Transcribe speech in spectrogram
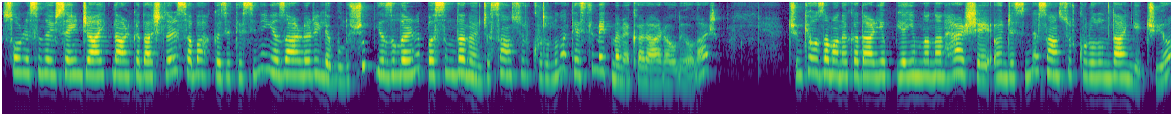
Sonrasında Hüseyin Cahit'le arkadaşları Sabah gazetesinin yazarlarıyla buluşup yazılarını basımdan önce sansür kuruluna teslim etmeme kararı alıyorlar. Çünkü o zamana kadar yayımlanan her şey öncesinde sansür kurulundan geçiyor.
